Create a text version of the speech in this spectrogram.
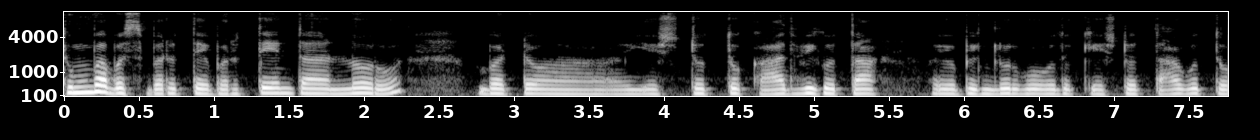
ತುಂಬ ಬಸ್ ಬರುತ್ತೆ ಬರುತ್ತೆ ಅಂತ ಅನ್ನೋರು. ಬಟ್ ಎಷ್ಟೊತ್ತು ಕಾದ್ವಿ ಗೊತ್ತಾ? ಅಯ್ಯೋ, ಬೆಂಗ್ಳೂರಿಗೆ ಹೋಗೋದಕ್ಕೆ ಎಷ್ಟೊತ್ತಾಗುತ್ತೋ,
